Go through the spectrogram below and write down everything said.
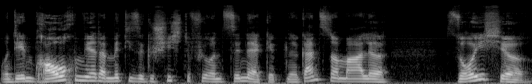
Und den brauchen wir, damit diese Geschichte für uns Sinn ergibt. Eine ganz normale Seuche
